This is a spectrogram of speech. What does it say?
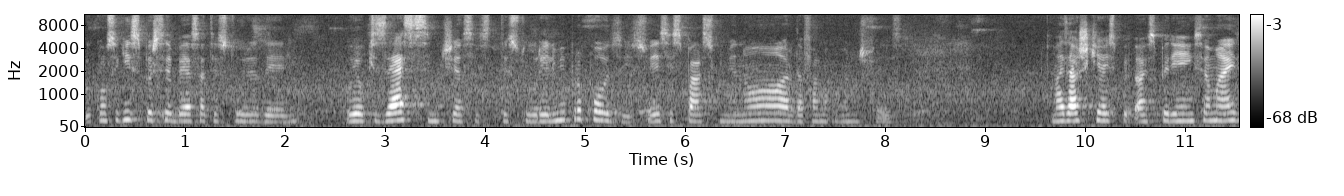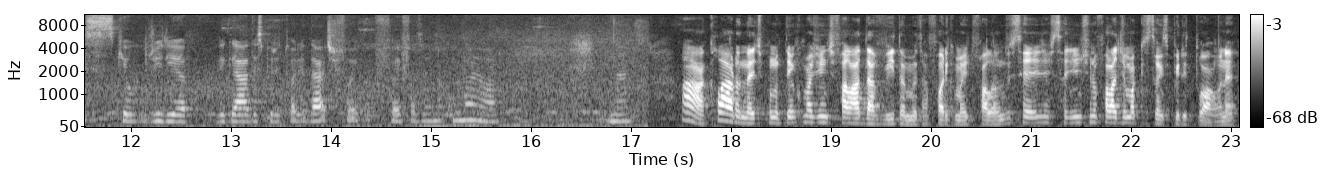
eu conseguisse perceber essa textura dele ou eu quisesse sentir essa textura. Ele me propôs isso, esse espaço menor, da forma como a gente fez. Mas acho que a, a experiência mais, que eu diria, ligada à espiritualidade foi, foi fazendo com maior, né? Ah, claro, né? Tipo, não tem como a gente falar da vida metaforicamente falando se a, se a gente não falar de uma questão espiritual, né?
